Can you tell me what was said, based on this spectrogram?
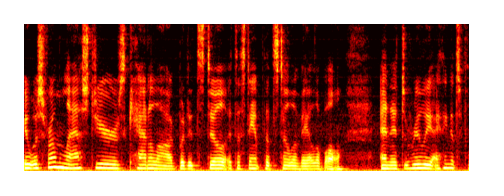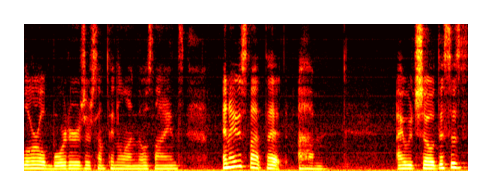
It was from last year's catalog, but it's still, it's a stamp that's still available. And it's really, I think it's floral borders or something along those lines. And I just thought that um, I would show this is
